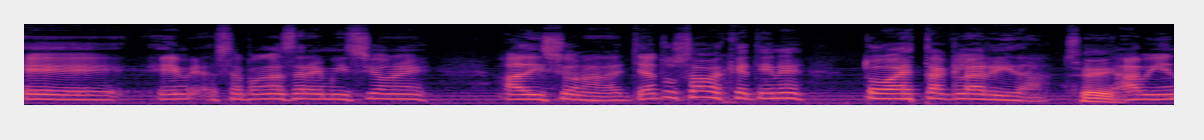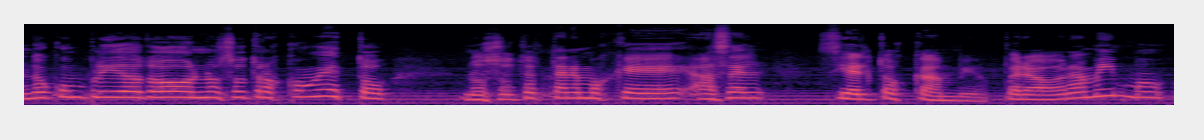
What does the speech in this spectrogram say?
eh, em, se pueden hacer emisiones adicionales, ya tú sabes que tienes toda esta claridad. Habiendo cumplido todos nosotros con esto, nosotros tenemos que hacer ciertos cambios, pero ahora mismo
